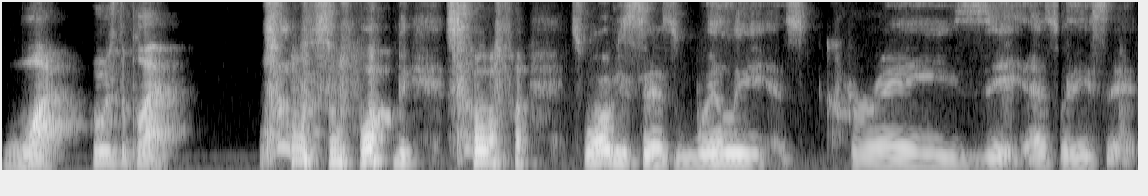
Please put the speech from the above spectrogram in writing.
what? Who's the play? Swami, Swami says Willie is crazy. That's what he said,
